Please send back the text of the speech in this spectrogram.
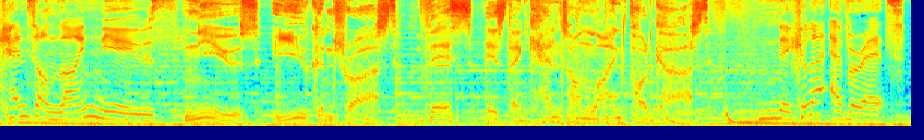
Kent Online News. News you can trust. This is the Kent Online Podcast. Nicola Everett.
